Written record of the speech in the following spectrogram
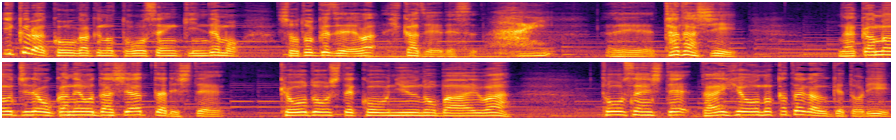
いくら高額の当選金でも所得税は非課税です、はい。えー、ただし仲間内でお金を出し合ったりして共同して購入の場合は当選して代表の方が受け取り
